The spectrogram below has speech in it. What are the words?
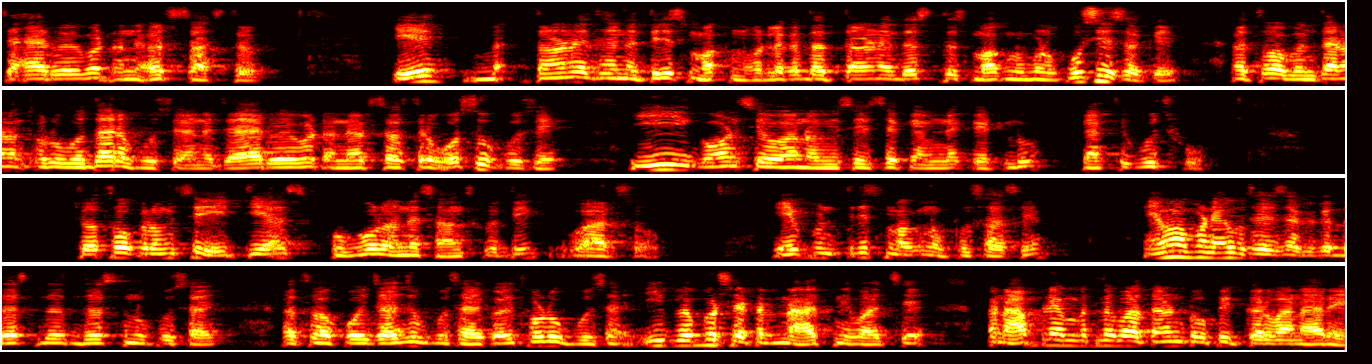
જાહેર વહીવટ અને અર્થશાસ્ત્ર. એ ત્રણે થઈને ત્રીસ માર્કનું, એટલે કદાચ ત્રણે દસ દસ માર્કનું પણ પૂછી શકે, અથવા બંધારણ થોડું વધારે પૂછે અને જાહેર વહીવટ અને અર્થશાસ્ત્ર ઓછું પૂછે. એ ગૌણ સેવાનો વિષય છે કે એમને કેટલું ક્યાંથી પૂછવું. ચોથો ક્રમ છે ઇતિહાસ, ભૂગોળ અને સાંસ્કૃતિક વારસો. એ પણ ત્રીસ માર્કનો પૂછાશે. એમાં પણ એવું થઈ શકે કે દસ દસ, દસનું પૂછાય અથવા કોઈ જાજુ પૂછાય, કોઈ થોડું પૂછાય. એ પેપર સેટરના હાથની વાત છે. પણ આપણે મતલબ આ ત્રણ ટોપિક કરવાના રહે.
